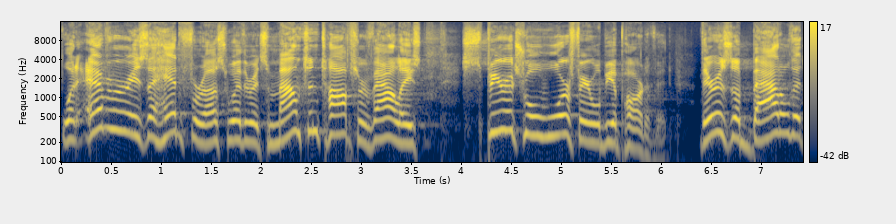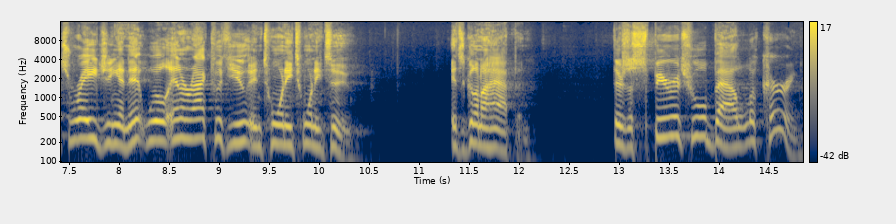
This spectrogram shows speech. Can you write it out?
whatever is ahead for us, whether it's mountaintops or valleys, spiritual warfare will be a part of it. There is a battle that's raging, and it will interact with you in 2022. It's going to happen. There's a spiritual battle occurring.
